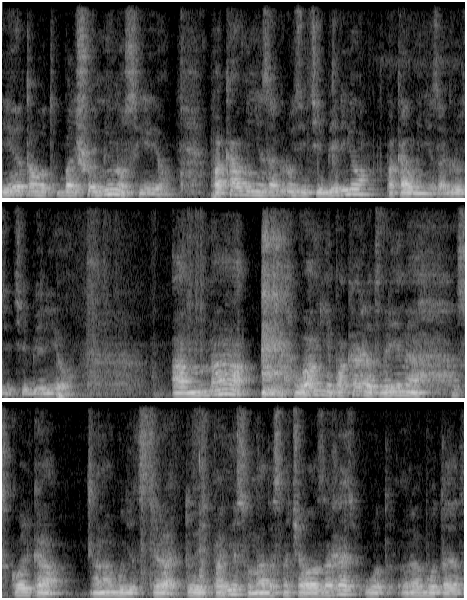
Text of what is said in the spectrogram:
И это вот большой минус ее. Пока вы не загрузите белье, пока вы не загрузите белье, она вам не покажет время, сколько она будет стирать. То есть по весу надо сначала зажать, вот работает,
